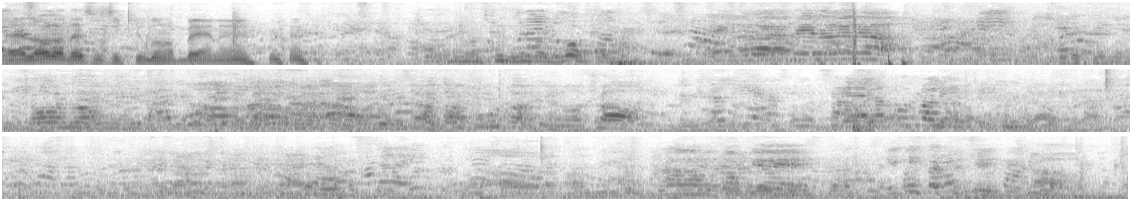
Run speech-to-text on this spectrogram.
Eh, loro adesso si chiudono bene. eh. Non scusa, io per forza. Bella, bella, bella. Sì, la curva lì. Bravo, Sofie. Che ti sta succedendo?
